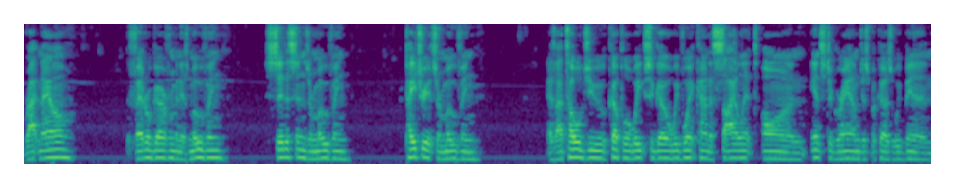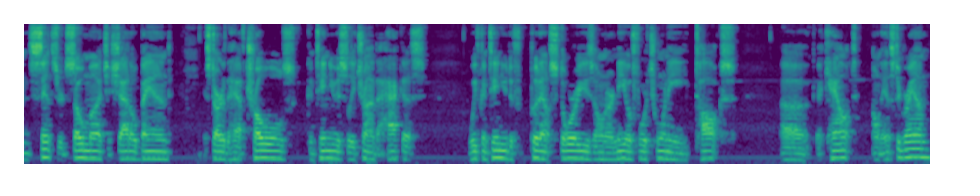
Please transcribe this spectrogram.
Right now, the federal government is moving, citizens are moving, patriots are moving. As I told you a couple of weeks ago, we've went kind of silent on Instagram just because we've been censored so much and shadow banned and started to have trolls continuously trying to hack us. We've continued to put out stories on our Neo 420 Talks uh, account on Instagram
